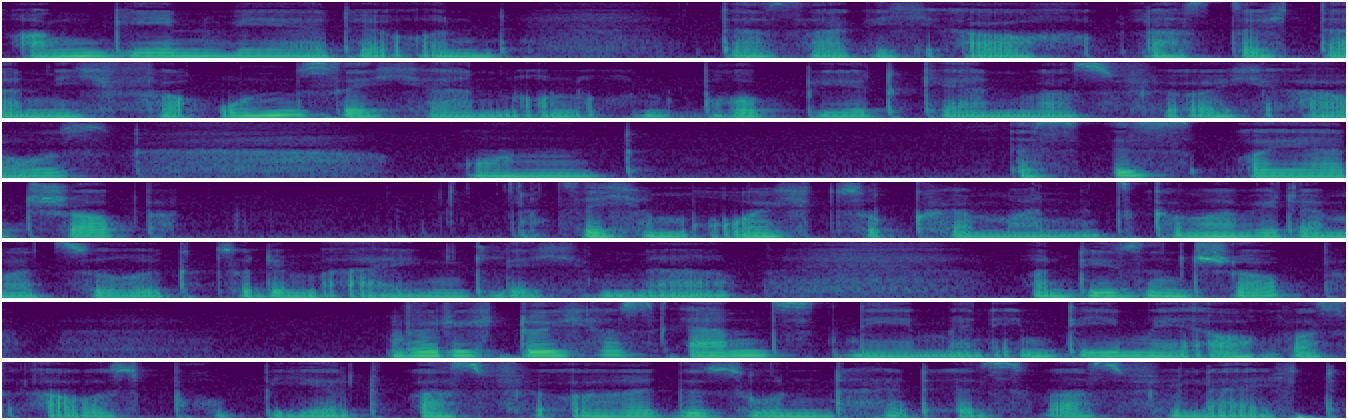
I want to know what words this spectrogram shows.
angehen werde. Und da sage ich auch, lasst euch da nicht verunsichern und, und probiert gern was für euch aus. Und es ist euer Job, sich um euch zu kümmern. Jetzt kommen wir wieder mal zurück zu dem Eigentlichen. Ne? Und diesen Job, würde ich durchaus ernst nehmen, indem ihr auch was ausprobiert, was für eure Gesundheit ist, was vielleicht,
